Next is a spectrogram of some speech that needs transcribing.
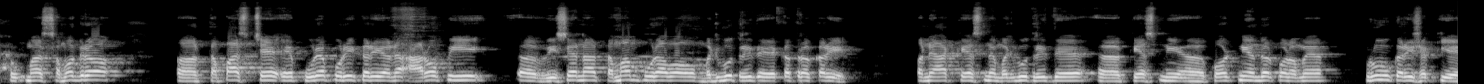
ટૂંકમાં સમગ્ર તપાસ છે એ પૂરેપૂરી કરી અને આરોપી વિશેના તમામ પુરાવાઓ મજબૂત રીતે એકત્ર કરી અને આ કેસને મજબૂત રીતે કેસની કોર્ટની અંદર પણ અમે પ્રૂવ કરી શકીએ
